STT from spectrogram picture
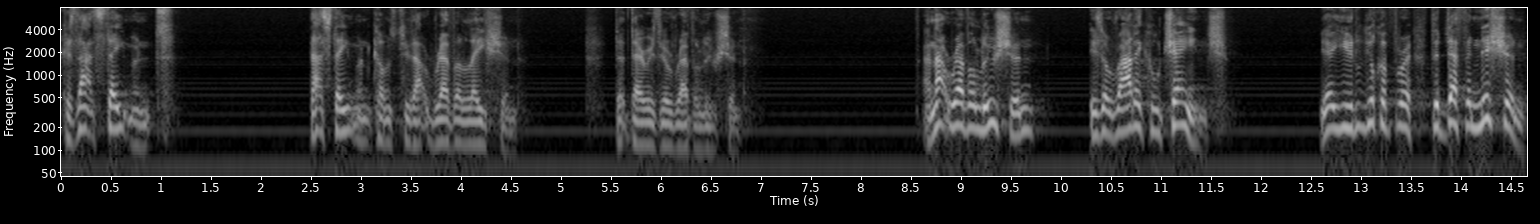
Because that statement, that statement comes to that revelation that there is a revolution. And that revolution is a radical change. Yeah, you look for the definition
